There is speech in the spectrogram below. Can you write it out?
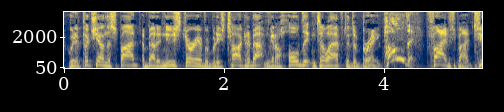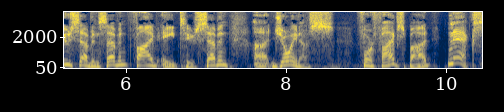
We're going to put you on the spot about a news story everybody's talking about. I'm going to hold it until after the break. Hold it. Five spot 277 5827. Uh, join us for five spot next.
